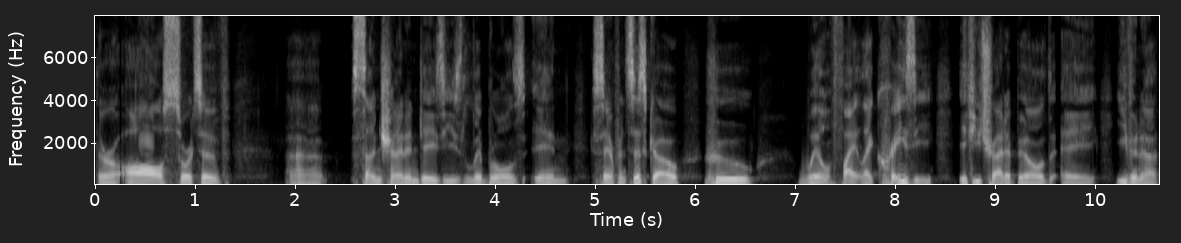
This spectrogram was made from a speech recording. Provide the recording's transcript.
there are all sorts of uh, sunshine and daisies liberals in San Francisco who will fight like crazy if you try to build a even a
